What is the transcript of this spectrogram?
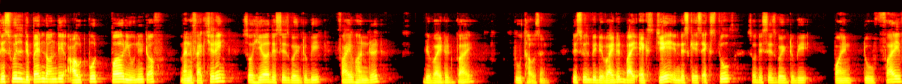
this will depend on the output per unit of manufacturing. So, here this is going to be 500 divided by 2000. This will be divided by xj in this case x2. So, this is going to be 0.25.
